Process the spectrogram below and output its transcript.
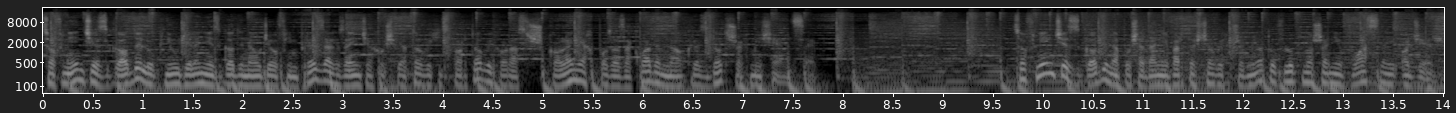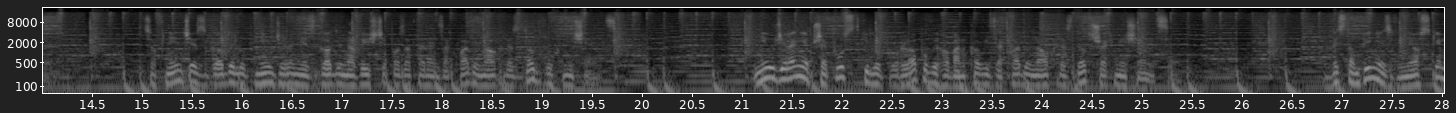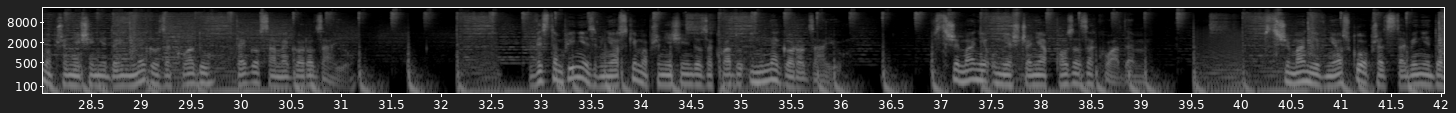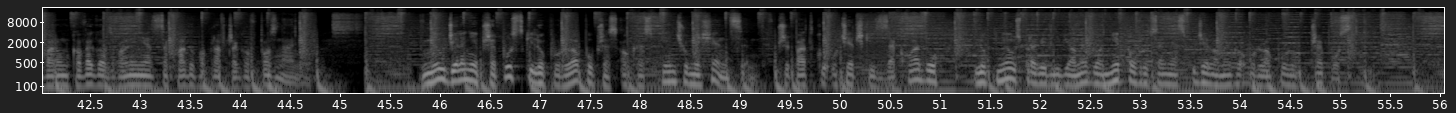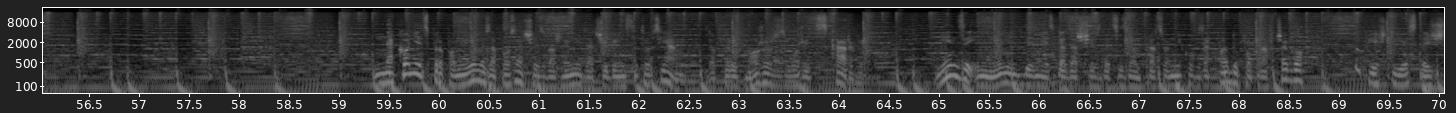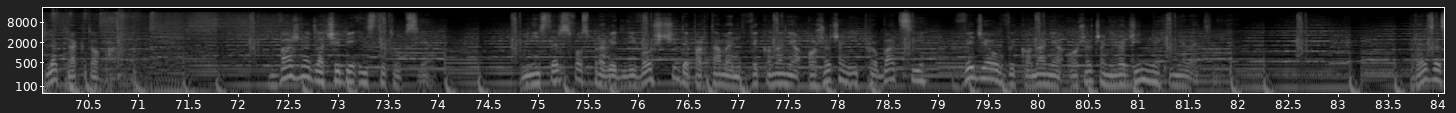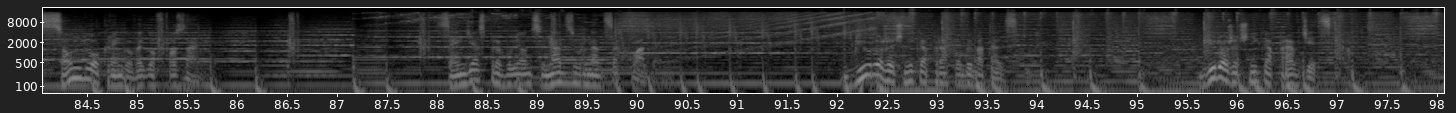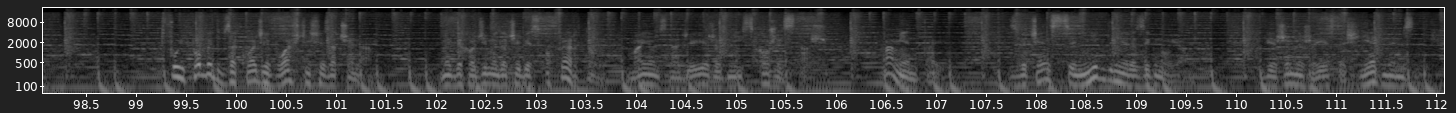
Cofnięcie zgody lub nieudzielenie zgody na udział w imprezach, zajęciach oświatowych i sportowych oraz szkoleniach poza zakładem na okres do 3 miesięcy. Cofnięcie zgody na posiadanie wartościowych przedmiotów lub noszenie własnej odzieży. Cofnięcie zgody lub nieudzielenie zgody na wyjście poza teren zakładu na okres do 2 miesięcy. Nieudzielenie przepustki lub urlopu wychowankowi zakładu na okres do 3 miesięcy. Wystąpienie z wnioskiem o przeniesienie do innego zakładu tego samego rodzaju. Wystąpienie z wnioskiem o przeniesienie do zakładu innego rodzaju. Wstrzymanie umieszczenia poza zakładem. Wstrzymanie wniosku o przedstawienie do warunkowego zwolnienia z zakładu poprawczego w Poznaniu. Nieudzielenie przepustki lub urlopu przez okres 5 miesięcy w przypadku ucieczki z zakładu lub nieusprawiedliwionego niepowrócenia z udzielonego urlopu lub przepustki. Na koniec proponujemy zapoznać się z ważnymi dla Ciebie instytucjami, do których możesz złożyć skargę. Między innymi, gdy nie zgadzasz się z decyzją pracowników zakładu poprawczego lub jeśli jesteś źle traktowany. Ważne dla Ciebie instytucje. Ministerstwo Sprawiedliwości, Departament Wykonania Orzeczeń i Probacji, Wydział Wykonania Orzeczeń Rodzinnych i Nieletnich. Prezes Sądu Okręgowego w Poznaniu. Sędzia sprawujący nadzór nad zakładem. Biuro Rzecznika Praw Obywatelskich. Biuro Rzecznika Praw Dziecka. Twój pobyt w zakładzie właśnie się zaczyna. My wychodzimy do Ciebie z ofertą, mając nadzieję, że z niej skorzystasz. Pamiętaj, zwycięzcy nigdy nie rezygnują. Wierzymy, że jesteś jednym z nich.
